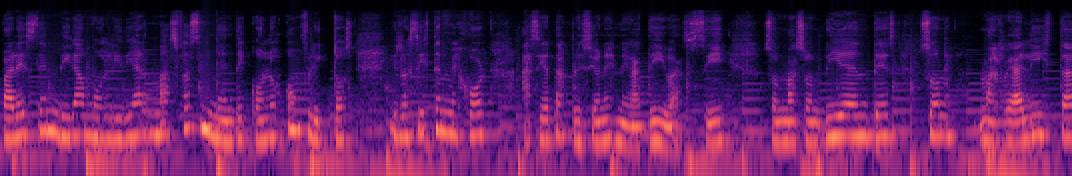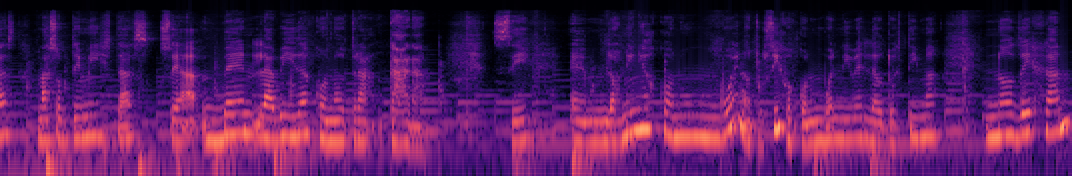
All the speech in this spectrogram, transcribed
parecen, digamos, lidiar más fácilmente con los conflictos y resisten mejor a ciertas presiones negativas, ¿sí? Son más sonrientes, son más realistas, más optimistas, o sea, ven la vida con otra cara, ¿sí? Em, los niños con un, bueno, tus hijos con un buen nivel de autoestima no dejan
